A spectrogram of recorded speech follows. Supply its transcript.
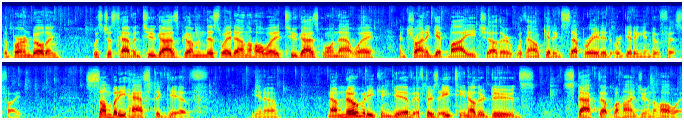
the burn building was just having two guys coming this way down the hallway, two guys going that way, and trying to get by each other without getting separated or getting into a fist fight. Somebody has to give, you know? Now, nobody can give if there's 18 other dudes stacked up behind you in the hallway.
